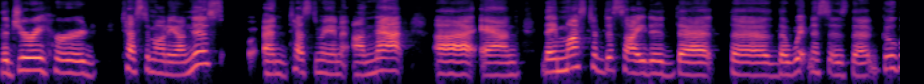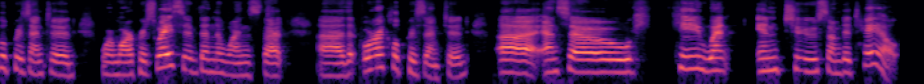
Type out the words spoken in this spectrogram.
the jury heard testimony on this and testimony on that. Uh, and they must have decided that the, the witnesses that Google presented were more persuasive than the ones that, uh, that Oracle presented. Uh, and so he went into some detail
